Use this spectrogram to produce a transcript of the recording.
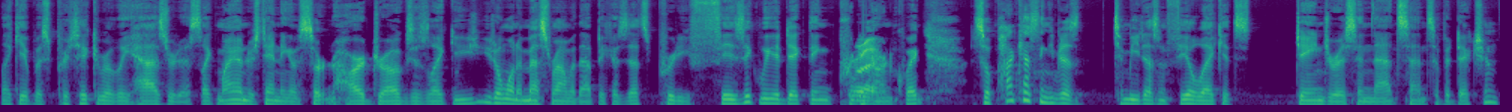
like it was particularly hazardous. Like my understanding of certain hard drugs is like you, you don't want to mess around with that because that's pretty physically addicting, pretty right. darn quick. So podcasting does to me doesn't feel like it's dangerous in that sense of addiction.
